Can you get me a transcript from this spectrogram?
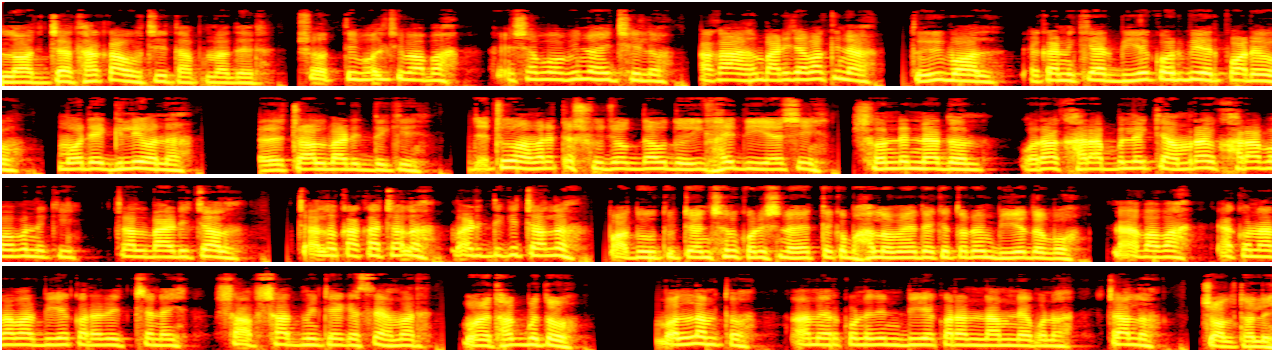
লজ্জা থাকা উচিত আপনাদের। সত্যি বলছি বাবা এসব অভিনয় ছিল। কাকা বাড়ি যাবা কিনা? তুই বল এখানে কি আর বিয়ে করবি এরপরেও? মরে গেলিও না। আরে চল বাড়ির দিকে। জেঠু আমার একটা সুযোগ দাও দই খাই দিয়ে আসি। সন্ধ্যে নাদন ওরা খারাপ বলে কি আমরাও খারাপ হব নাকি? চল বাড়ি চল। চলো কাকা, চলো, বাড়ির দিকে চলো। পাদু, তুই টেনশন করিস না, এর থেকে ভালো মেয়ে দেখে তোর আমি বিয়ে দেবো। না বাবা, এখন আর আমার বিয়ে করার ইচ্ছে নেই, সব স্বাদ মিটে গেছে আমার। মনে থাকবে তো? বললাম তো, আমি আর কোনোদিন বিয়ে করার নাম নেব না। চলো, চল তাহলে।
